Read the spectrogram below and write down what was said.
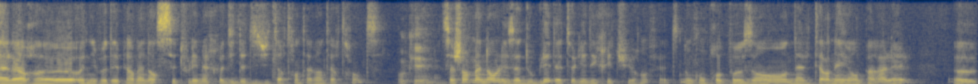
Alors, euh, au niveau des permanences, c'est tous les mercredis de 18h30 à 20h30. Ok. Sachant que maintenant, on les a doublés d'ateliers d'écriture, en fait. Donc, on propose en alterné et en parallèle euh,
